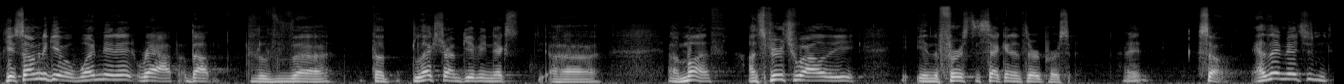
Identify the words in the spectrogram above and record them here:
Okay, so I'm going to give a one minute wrap about the, the, the lecture I'm giving next uh, month on spirituality in the first, the second, and third person. Right? So, as I mentioned,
